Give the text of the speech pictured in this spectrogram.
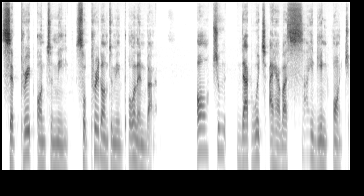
Separate unto me, separate unto me Paul and Barnabas, unto that which I have assigned him unto.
